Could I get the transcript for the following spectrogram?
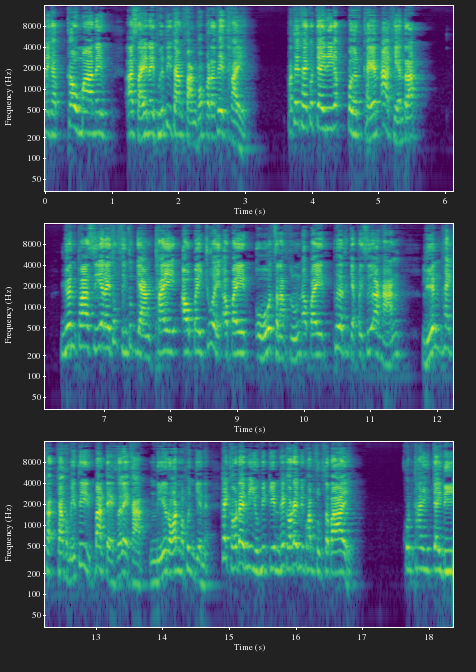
นะครับ เข้ามาในอาศัยในพื้นที่ทางฝั่งของประเทศไทย ประเทศไทยก็ใจดีครับ เปิดแขนอ้าแขนรับ เงินภาษีอะไรทุกสิ่งทุกอย่างไทยเอาไปช่วยเอาไปโอ้สนับสนุนเอาไปเพื่อที่จะไปซื้ออาหาร เลี้ยงให้ชาวเขมรที่บ้านแตกสลายขาดหนีร้อนมาพึ่งเย็นเนี่ยให้เขาได้มีอยู่มีกินให้เขาได้มีความสุขสบาย คนไทยใจดี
